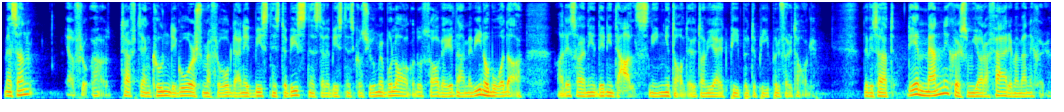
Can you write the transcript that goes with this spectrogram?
Men sen jag träffade en kund igår som jag frågade, är ni ett business to business eller business consumer-bolag? Och då sa vi, nej men vi är nog båda. Ja, det sa jag, det är ni inte alls, ni är inget av det, utan vi är ett people to people-företag. Det vill säga att det är människor som gör affärer med människor.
